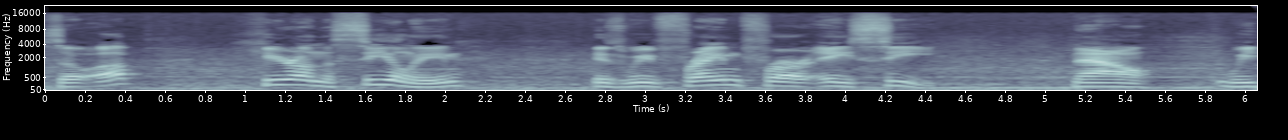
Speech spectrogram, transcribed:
So up here on the ceiling is we've framed for our AC. Now, we,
